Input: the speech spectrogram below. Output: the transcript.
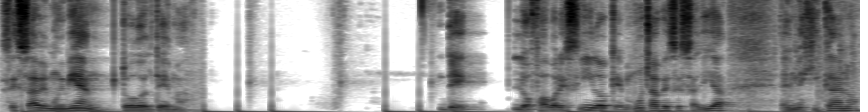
Se sabe muy bien todo el tema de lo favorecido que muchas veces salía el mexicano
